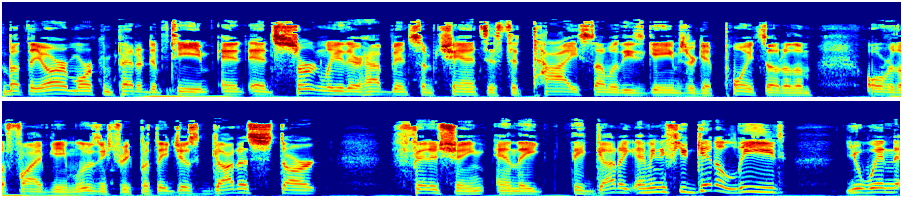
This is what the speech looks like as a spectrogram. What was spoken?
but they are a more competitive team, and, and certainly there have been some chances to tie some of these games or get points out of them over the five game losing streak. But they just got to start finishing, and they, they got to. I mean, if you get a lead, you win.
